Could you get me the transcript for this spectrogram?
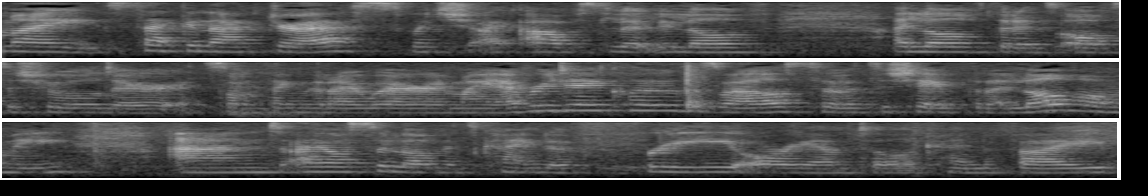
My second act dress, which I absolutely love. I love that it's off the shoulder. It's something that I wear in my everyday clothes as well, so it's a shape that I love on me. And I also love its kind of free oriental kind of vibe.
